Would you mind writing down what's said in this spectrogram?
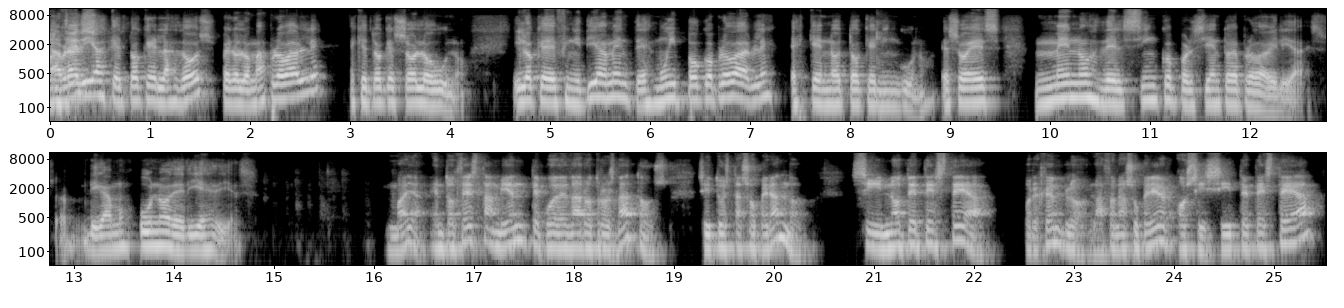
habrá días que toque las dos, pero lo más probable es que toque solo uno. Y lo que definitivamente es muy poco probable es que no toque ninguno. Eso es menos del 5% de probabilidades, digamos uno de 10 días. Vaya, entonces también te puede dar otros datos si tú estás operando. Si no te testea, por ejemplo, la zona superior, o si sí te testea,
